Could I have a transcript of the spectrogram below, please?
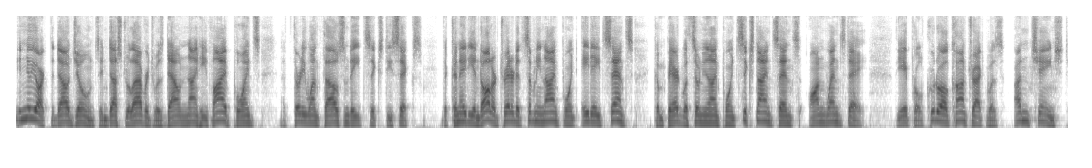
In New York, the Dow Jones Industrial Average was down 95 points at 31,866. The Canadian dollar traded at 79.88 cents compared with 79.69 cents on Wednesday. The April crude oil contract was unchanged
